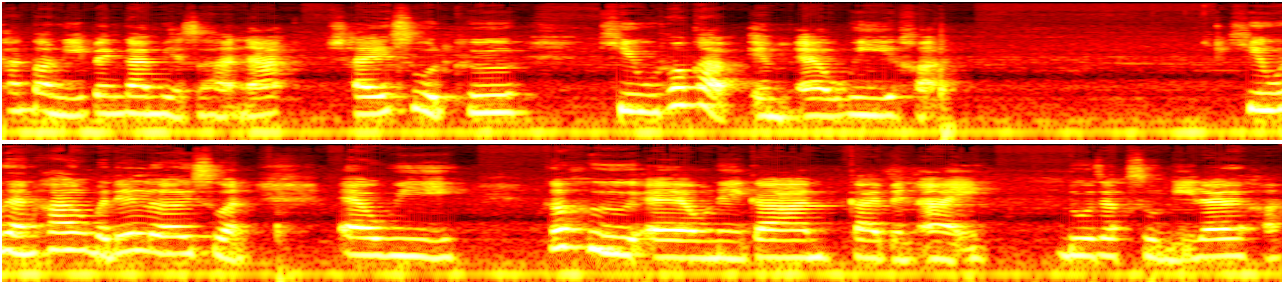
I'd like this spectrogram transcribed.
ขั้นตอนนี้เป็นการเปลี่ยนสถานะ ใช้สูตรคือ Q เท่ากับ mLV ค่ะ Q แทนค่าลงไปได้เลย ส่วน LV ก็คือ L ในการกลายเป็น I ดูจากสูตรนี้ได้เลยค่ะ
